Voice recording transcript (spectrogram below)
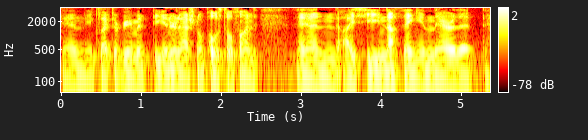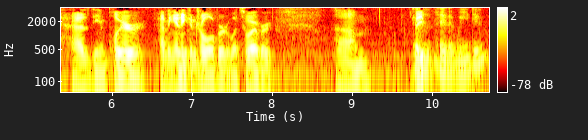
in the collective agreement, the International Postal Fund. And I see nothing in there that has the employer having any control over it whatsoever. Um, Does They- it say that we do?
